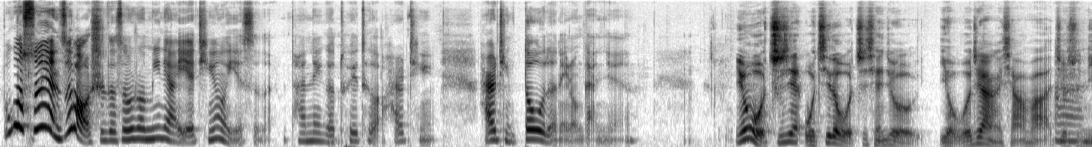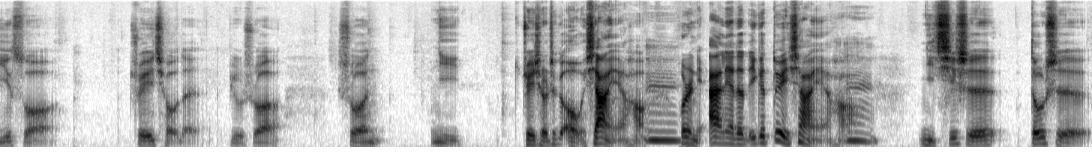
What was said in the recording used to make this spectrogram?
不过孙燕姿老师的 social media 也挺有意思的，他那个推特还是挺还是挺逗的那种感觉。因为我之前我记得我之前就有过这样一个想法，嗯就是你所追求的，比如说说你追求这个偶像也好，嗯或者你暗恋的一个对象也好，嗯，你其实都是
